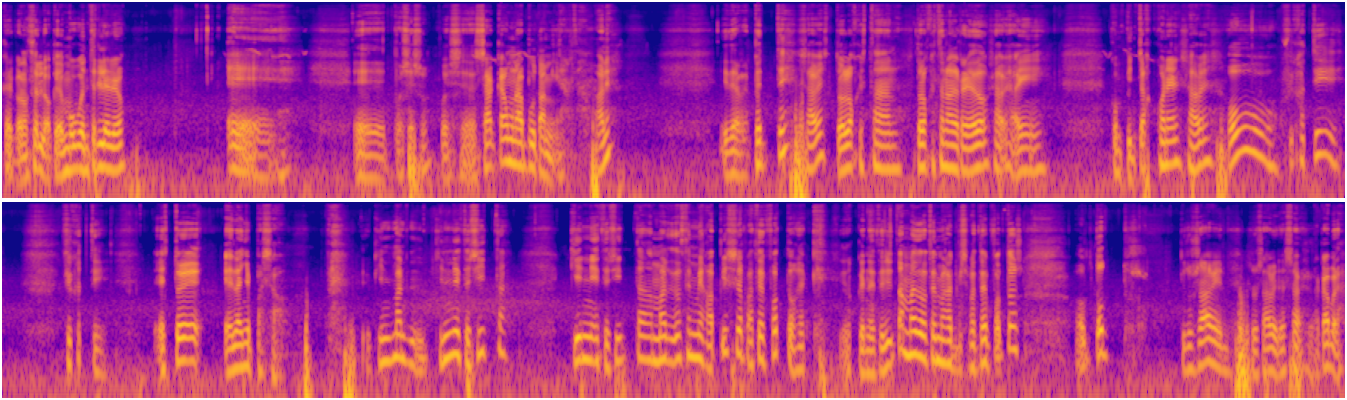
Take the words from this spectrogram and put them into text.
que reconocer lo que es muy buen trilero, eh, eh, pues eso, pues saca una puta mierda, ¿vale? Y de repente, ¿sabes? Todos los que están, todos los que están alrededor, ¿sabes? Ahí con pinchados con él, ¿sabes? Oh, fíjate, fíjate. Esto es el año pasado. ¿Quién, quién necesita? ¿Quién necesita más de 12 megapíxeles para hacer fotos? Es que los que necesitan más de 12 megapíxeles para hacer fotos son tontos. Que sabes, tú sabes, sabes, la cámara.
